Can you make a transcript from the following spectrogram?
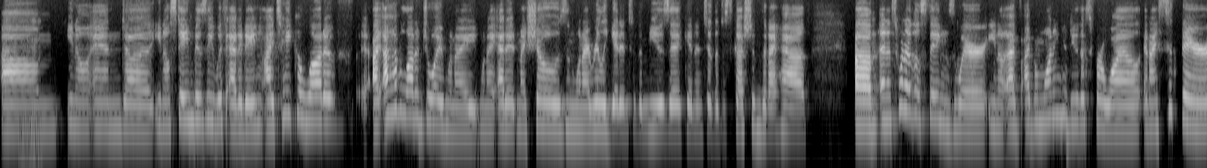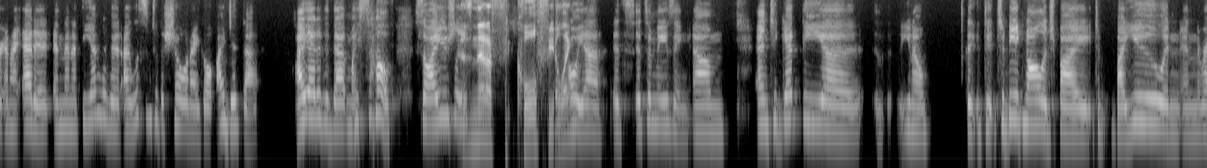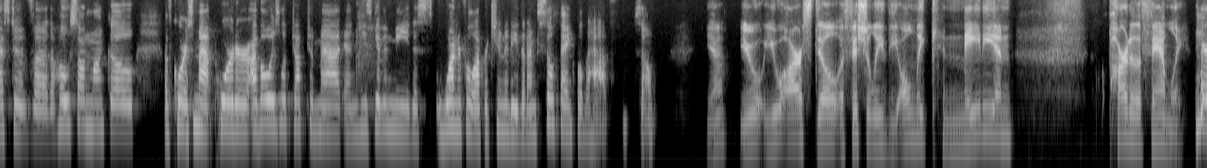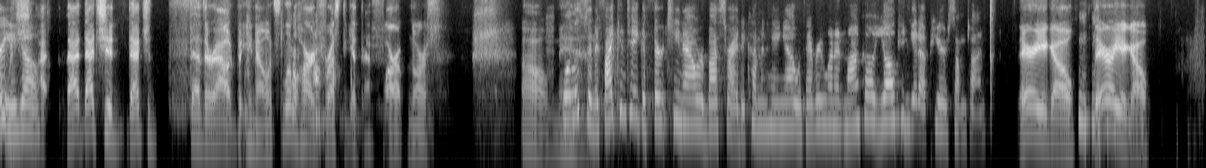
Um, you know, and uh, you know, staying busy with editing. I take a lot of I, I have a lot of joy when I when I edit my shows and when I really get into the music and into the discussions that I have. Um, and it's one of those things where you know I've I've been wanting to do this for a while, and I sit there and I edit, and then at the end of it, I listen to the show and I go, I did that. I edited that myself. So I usually isn't that a f- cool feeling Oh yeah, it's it's amazing. Um, and to get the uh, you know, uh, to, to be acknowledged by to, by you and and the rest of uh, the hosts on Montco, of course Matt Porter. I've always looked up to Matt, and he's given me this wonderful opportunity that I'm so thankful to have. So yeah you you are still officially the only canadian part of the family there you go. I- that that should that should feather out but you know it's a little hard for us to get that far up north oh man well, listen, if I can take a 13 hour bus ride to come and hang out with everyone at Montco, y'all can get up here sometime. there you go there you go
